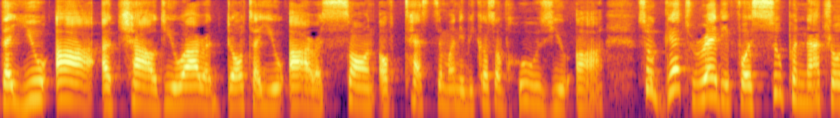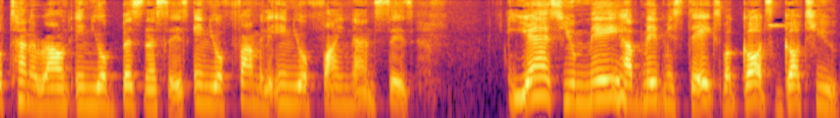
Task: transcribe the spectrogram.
that you are a child, you are a daughter, you are a son of testimony because of whose you are. So get ready for a supernatural turnaround in your businesses, in your family, in your finances. Yes, you may have made mistakes, but God's got you.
